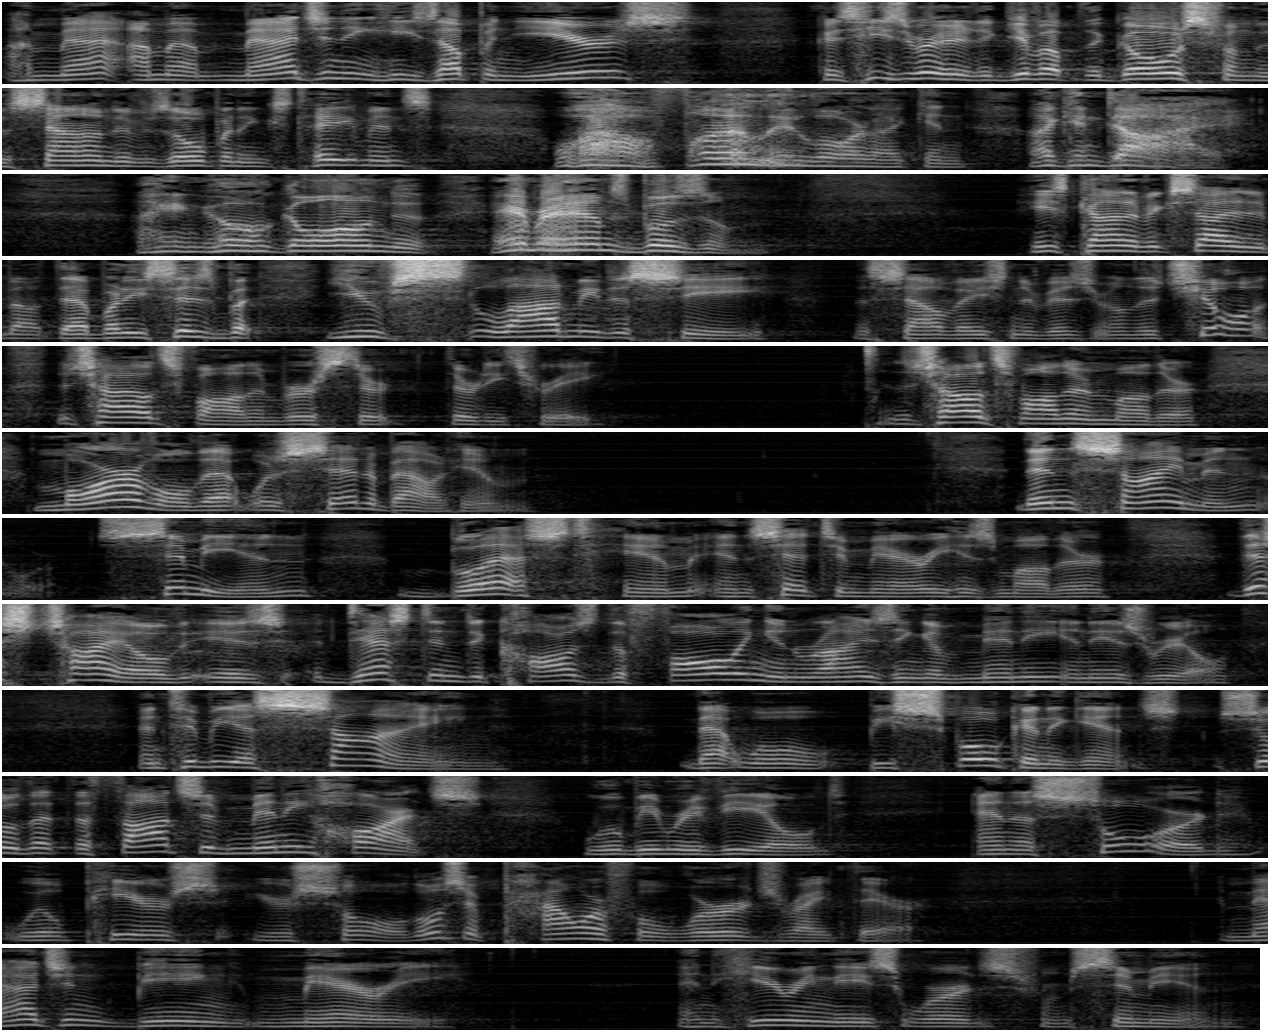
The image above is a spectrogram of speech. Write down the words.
I'm, I'm imagining he's up in years because he's ready to give up the ghost from the sound of his opening statements. Wow, finally, Lord, I can, I can die. I can go, go on to Abraham's bosom. He's kind of excited about that, but he says, But you've allowed me to see the salvation of Israel. And the, child, the child's father, in verse 33, the child's father and mother marvel that was said about him. Then Simon, or Simeon, blessed him and said to Mary, his mother, This child is destined to cause the falling and rising of many in Israel, and to be a sign that will be spoken against, so that the thoughts of many hearts will be revealed, and a sword will pierce your soul. Those are powerful words right there. Imagine being Mary and hearing these words from Simeon.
